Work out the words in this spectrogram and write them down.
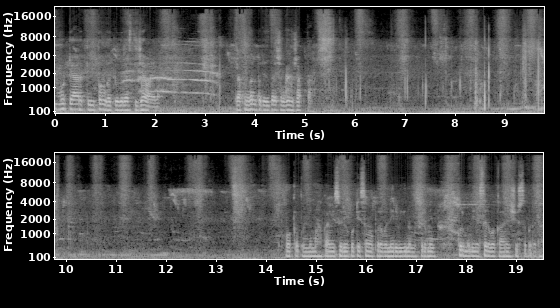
मोठी आरती पंगत वगैरे असते जेवायला तर आपण गणपतीचं दर्शन घेऊ शकता. वक्रतुंड महाकावी सूर्यकोटी समपर्व निर्विघ्न सुरमे कुर्मदेव सर्व कार्य सबरधा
